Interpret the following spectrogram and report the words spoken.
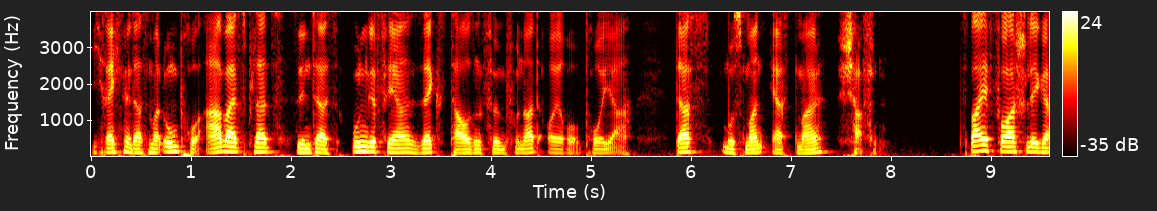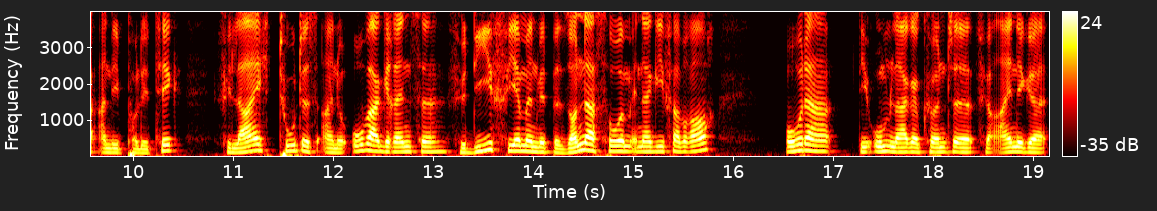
Ich rechne das mal um pro Arbeitsplatz, sind das ungefähr 6.500 Euro pro Jahr. Das muss man erstmal schaffen. Zwei Vorschläge an die Politik. Vielleicht tut es eine Obergrenze für die Firmen mit besonders hohem Energieverbrauch oder die Umlage könnte für einige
